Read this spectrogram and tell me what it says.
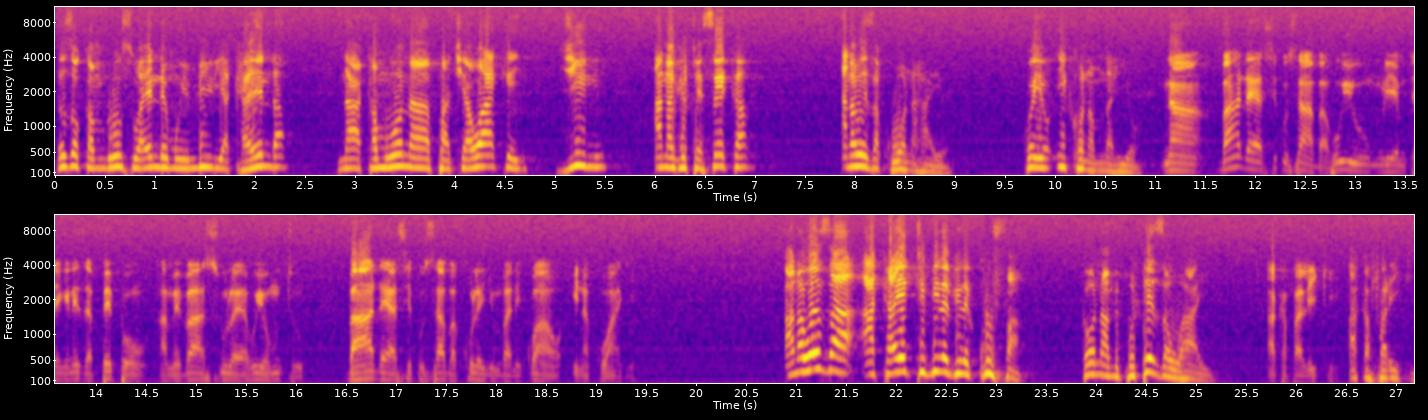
Unaweza ukamruhusu aende Muhimbili, akaenda na akamwona pacha wake jini anavyoteseka, anaweza kuona hayo. Kwa hiyo iko namna hiyo. Na baada ya siku saba huyu mliyemtengeneza pepo amevaa sura ya huyo mtu, baada ya siku saba kule nyumbani kwao inakuwaje? Anaweza akaekti vile vile kufa, kaona amepoteza uhai, Akafariki. akafariki,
